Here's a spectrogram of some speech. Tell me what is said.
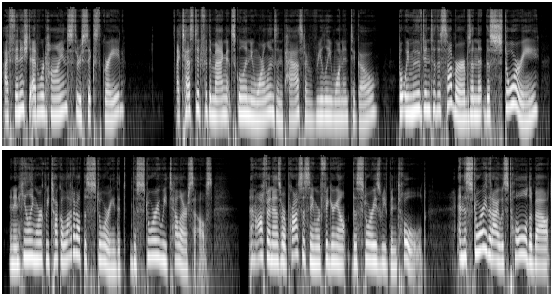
I finished Edward Hynes through sixth grade. I tested for the magnet school in New Orleans and passed. I really wanted to go. But we moved into the suburbs, and the, the story, and in healing work, we talk a lot about the story, the, the story we tell ourselves. And often, as we're processing, we're figuring out the stories we've been told. And the story that I was told about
